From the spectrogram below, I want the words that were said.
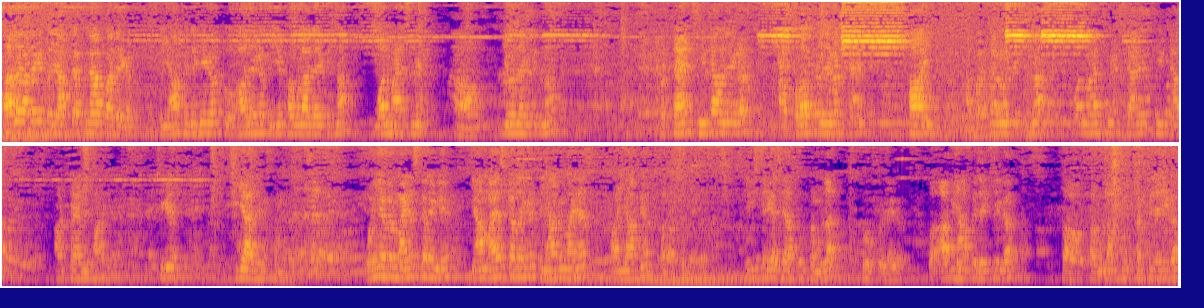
भार लगा देंगे तो यहाँ पे अपने आप आ जाएगा। तो यहाँ पे देखिएगा तो आ जाएगा तो ये फॉर्मूला आ जाएगा कितना? वन माइनस में आ, ये हो जाएगा कितना? तो टेन थीटा हो जाएगा और प्लस में हो जाएगा टेन फाइव और बट्टा में हो जाएगा कितना? वन माइनस में टेन थीटा और टेन फाइव ठीक है? ये आ जाएगा फॉर्मूला वही अगर माइनस करेंगे यहाँ माइनस कर देंगे तो यहाँ पे माइनस और यहाँ पे प्लस हो जाएगा। तो इस तरीके से आपको फॉर्मूला प्रूफ हो जाएगा। तो आप यहाँ पे देखिएगा तो फॉर्मूला प्रूफ करते जाइएगा।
